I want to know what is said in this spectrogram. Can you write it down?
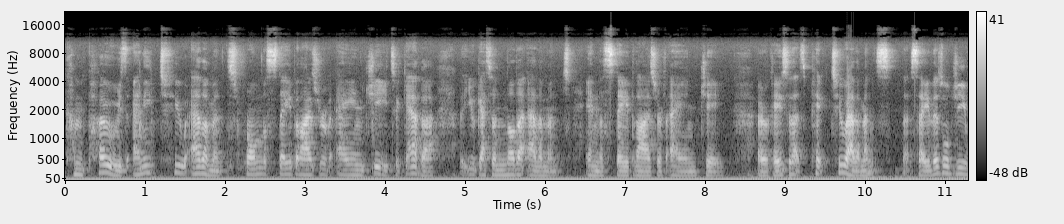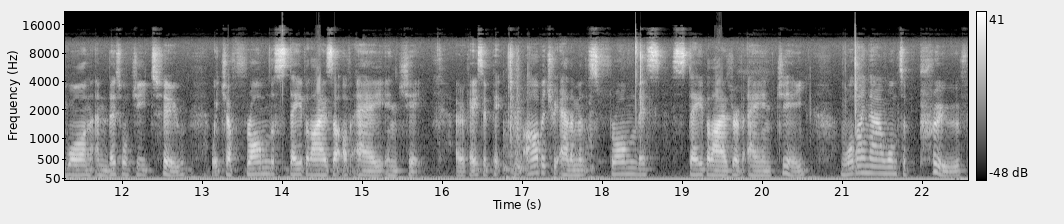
compose any two elements from the stabilizer of A and G together, that you get another element in the stabilizer of A and G. Okay, so let's pick two elements, let's say little g1 and little g2, which are from the stabilizer of A in G. Okay, so pick two arbitrary elements from this stabilizer of A and G. What I now want to prove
